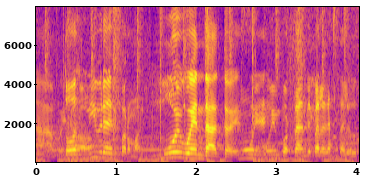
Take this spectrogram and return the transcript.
Ah, bueno. Todo es libre de formol. Muy buen dato ese. Muy, ¿eh? muy importante para la salud.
